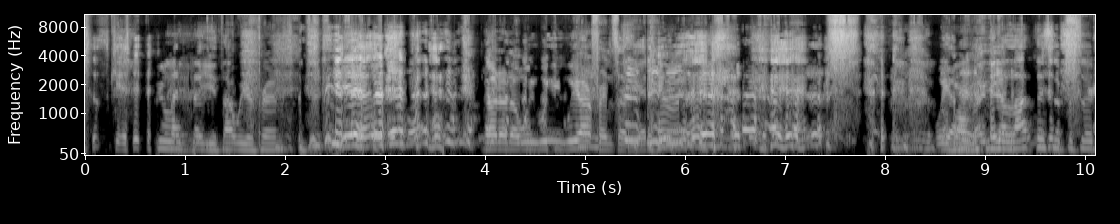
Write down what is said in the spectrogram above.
just kidding. You're like that. You thought we were friends. yeah. no, no, no. We, we, we are friends, Javier. we are. on, learning a lot this episode.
